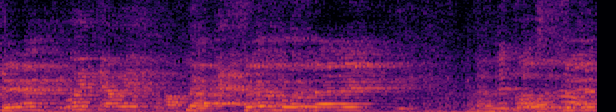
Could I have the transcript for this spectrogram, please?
Уехал. Так, сын будет Даник. Молодцы.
